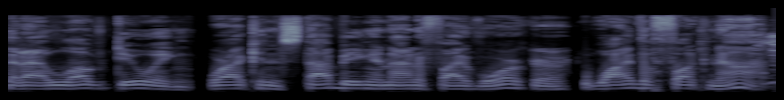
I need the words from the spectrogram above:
that I love doing where I can stop being a nine to five worker. Why the fuck not?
